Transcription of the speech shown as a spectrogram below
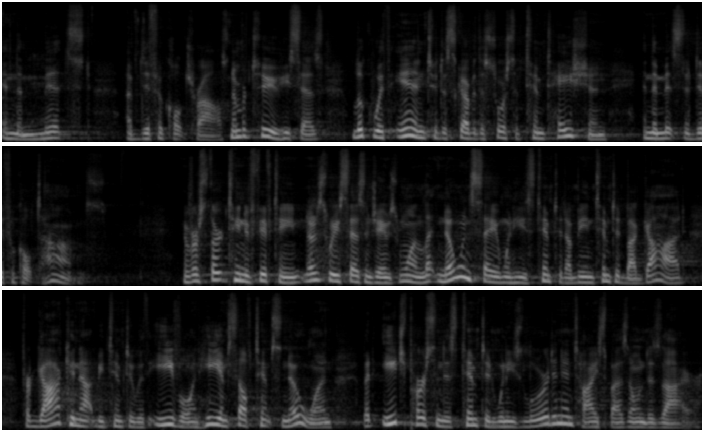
in the midst of difficult trials. Number two, he says, look within to discover the source of temptation in the midst of difficult times. In verse 13 and 15, notice what he says in James 1 Let no one say when he is tempted, I'm being tempted by God, for God cannot be tempted with evil, and he himself tempts no one, but each person is tempted when he's lured and enticed by his own desire.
